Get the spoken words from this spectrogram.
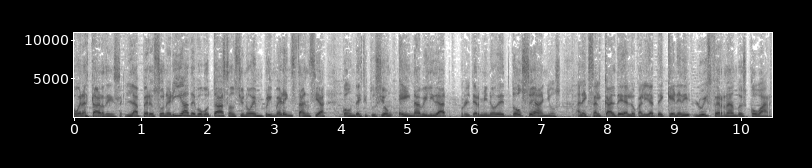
buenas tardes. La Personería de Bogotá sancionó en primera instancia con destitución e inhabilidad por el término de 12 años al exalcalde de la localidad de Kennedy, Luis Fernando Escobar,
